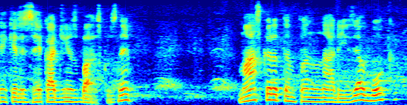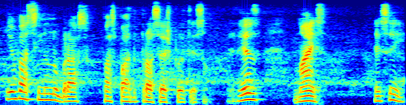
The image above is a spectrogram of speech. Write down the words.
Tem aqueles recadinhos básicos, né? Máscara tampando o nariz e a boca e vacina no braço faz parte do processo de proteção, beleza? Mas é isso aí.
